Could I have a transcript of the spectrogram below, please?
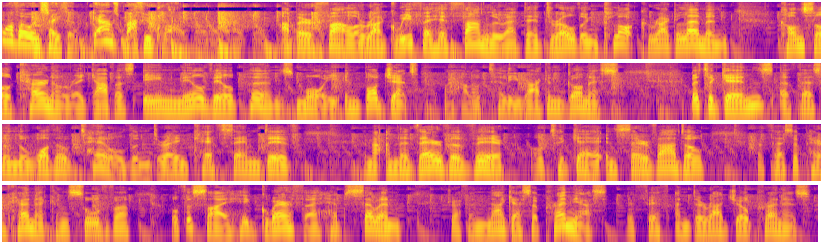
Watho and Sathan, Gans Matthew Clark. Aberfal a rag gweitha hithanlu a de drodden clock rag lemon. Consul Kerno re gavas un milvil perns moi in budget, my hallo tilly rag and gonis. But agins a thes a nawoddo tewl than drain keth sem div. Yma an ledderfa vir o tege in servado. A thes a perchenek an soldva o the sai hig gwertha heb sewen. Drefen nages a prenias i fifth and derajo prenes.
